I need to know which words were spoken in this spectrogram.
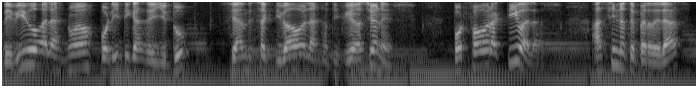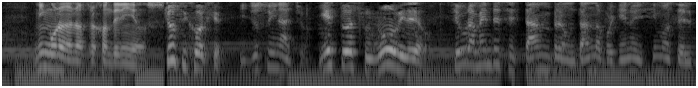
Debido a las nuevas políticas de YouTube, se han desactivado las notificaciones. Por favor, actívalas, así no te perderás ninguno de nuestros contenidos. Yo soy Jorge Y yo soy Nacho. y esto es un nuevo video. Seguramente se están preguntando por qué no hicimos el...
